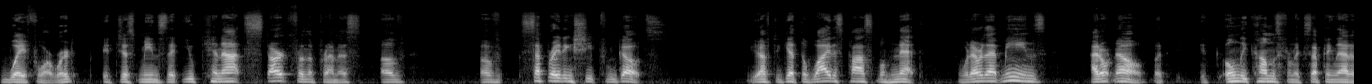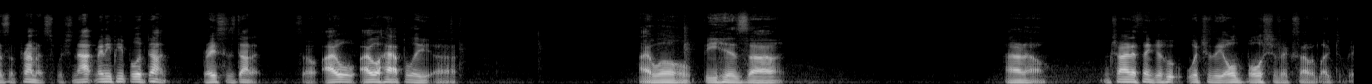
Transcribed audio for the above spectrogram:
way forward. It just means that you cannot start from the premise of, of separating sheep from goats. You have to get the widest possible net. Whatever that means, I don't know, but it only comes from accepting that as a premise, which not many people have done. Brace has done it. So I will, I will happily, uh, I will be his, uh, I don't know. I'm trying to think of who, which of the old Bolsheviks I would like to be.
